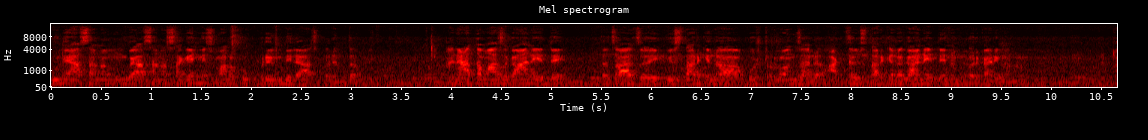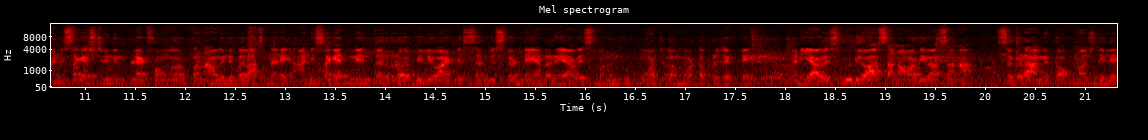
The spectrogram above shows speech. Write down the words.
पुणे असाना मुंबई असाना सगळ्यांनीच मला खूप प्रेम दिलं आजपर्यंत. आणि आता माझं गाणं येते त्याचं आज एकवीस तारखेला पोस्टर लॉन्च झालं. अठ्ठावीस तारखेला गाणं येते नंबरकारी म्हणून. आणि सगळ्या स्ट्रीमिंग प्लॅटफॉर्मवर पण अवेलेबल असणार आहे. आणि सगळ्यात मेन तर बिलिओ आर्टिस्ट सर्व्हिसकडनं येणार आहे यावेळेस म्हणून खूप मोठा प्रोजेक्ट आहे. आणि यावेळेस व्हिडिओ असाना ऑडिओ असाना सगळं आम्ही टॉप नॉच दिले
